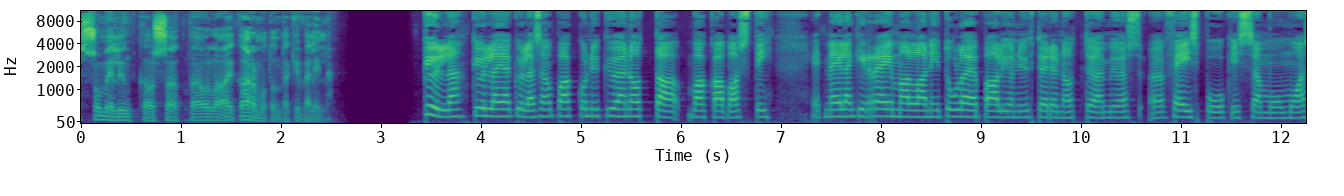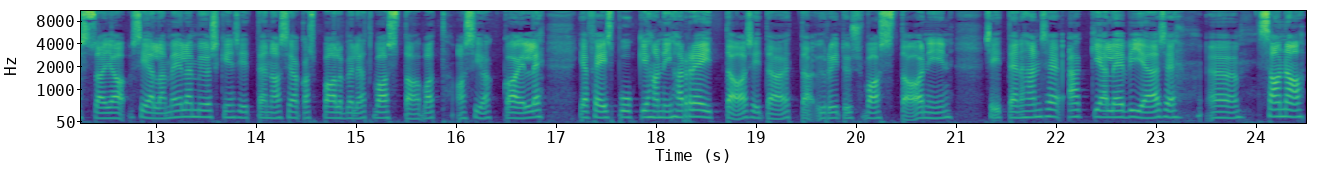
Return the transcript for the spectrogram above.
somelynkkaus saattaa olla aika armotontakin välillä. Kyllä, kyllä ja kyllä se on pakko nykyään ottaa vakavasti. Et meilläkin Reimalla niin tulee paljon yhteydenottoja myös Facebookissa muun muassa ja siellä meillä myöskin sitten asiakaspalvelijat vastaavat asiakkaille. Ja Facebookihan ihan reittaa sitä, että yritys vastaa, niin sittenhän se äkkiä leviää se ö, sana,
